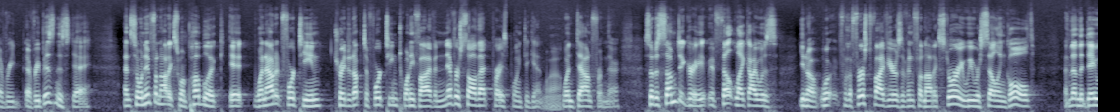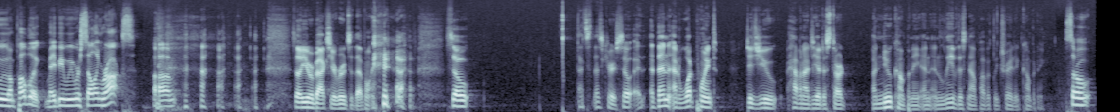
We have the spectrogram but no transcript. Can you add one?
every every business day. And so when Infonautics went public, it went out at 14, traded up to 14.25, and never saw that price point again. Wow. Went down from there. So to some degree, it felt like I was, you know, for the first five years of Infonautics story, we were selling gold, and then the day we went public, maybe we were selling rocks. Um, So you were back to your roots at that point. so that's that's curious. So then, at what point did you have an idea to start a new company and, and leave this now publicly traded company? so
